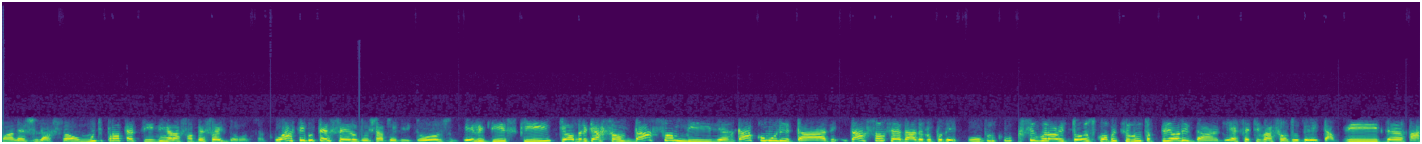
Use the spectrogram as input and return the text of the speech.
uma legislação muito protetiva em relação à pessoa idosa. O artigo 3 do Estatuto do Idoso, ele diz que, que é obrigação da família, da comunidade, da sociedade do poder público, assegurar o idoso com absoluta prioridade. A efetivação do direito à vida, à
